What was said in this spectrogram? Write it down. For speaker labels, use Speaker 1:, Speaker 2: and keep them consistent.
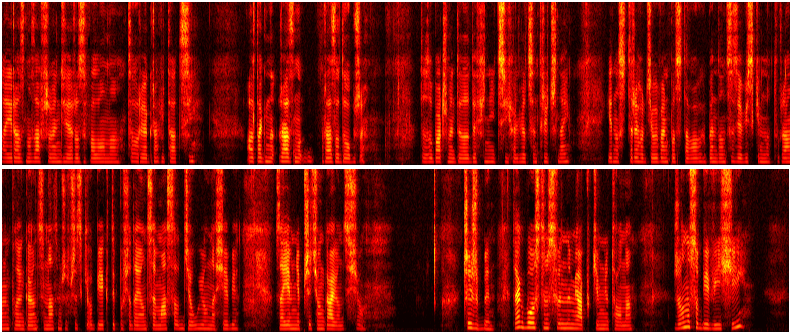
Speaker 1: Tutaj raz na zawsze będzie rozwalona teoria grawitacji, ale tak raz, raz dobrze. To zobaczmy do definicji heliocentrycznej. Jedno z czterech oddziaływań podstawowych, będące zjawiskiem naturalnym, polegającym na tym, że wszystkie obiekty posiadające masę oddziałują na siebie, wzajemnie przyciągając się. Czyżby? Tak było z tym słynnym jabłkiem Newtona, że ono sobie wisi,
